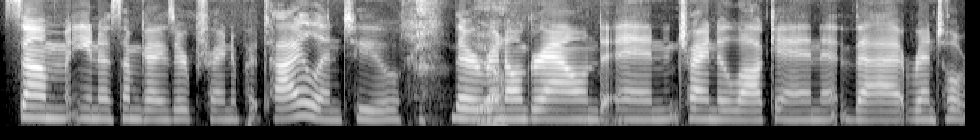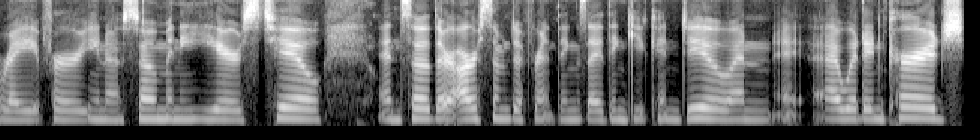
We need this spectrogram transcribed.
some, you know, some guys are trying to put tile into their yeah. rental ground and trying to lock in that rental rate for, you know, so many years too. Yeah. And so there are some different things I think you can do. And I would encourage,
